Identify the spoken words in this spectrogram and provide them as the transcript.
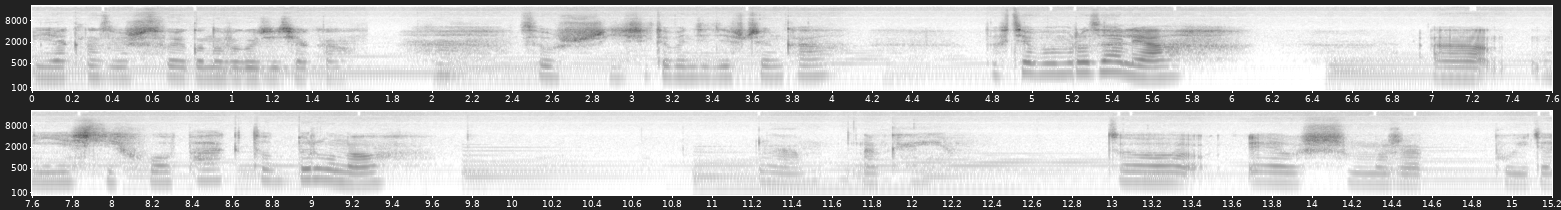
I jak nazwiesz swojego nowego dzieciaka? Cóż, jeśli to będzie dziewczynka, to chciałbym Rosalia. A jeśli chłopak, to Bruno. No, okej. To ja już może pójdę.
